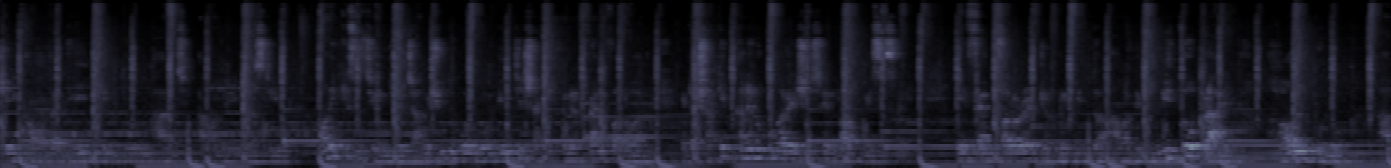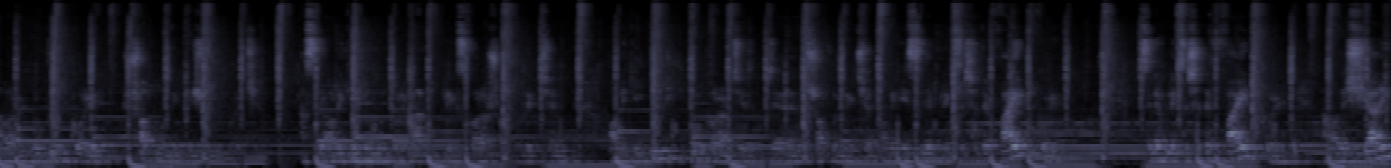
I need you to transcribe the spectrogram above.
সেই ক্ষমতা দিয়েই কিন্তু আজ আমাদের ইন্ডাস্ট্রি অনেক কিছু চেঞ্জ হয়েছে। আমি শুধু বলব, এই যে শাকিব খানের ফ্যান ফলোয়ার এটা শাকিব খানের উপকারে এসেছে নট নেসেসারি এই ফ্যান ফলোয়ারের জন্যই কিন্তু আমাদের মৃত প্রায় হলগুলো আবার নতুন করে স্বপ্ন দেখতে শুরু করেছে। আজকে অনেকেই নতুন করে মাল্টিপ্লেক্স করার স্বপ্ন দেখছেন, অনেকেই ইটিকিটিং করার স্বপ্ন দেখছেন, অনেকেই সিনেপ্লেক্সের সাথে ফাইট করে সিনেপ্লেক্সের সাথে ফাইট করে আমাদের শেয়ারিং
